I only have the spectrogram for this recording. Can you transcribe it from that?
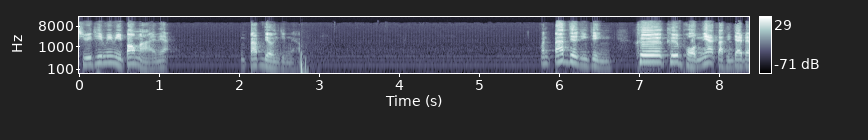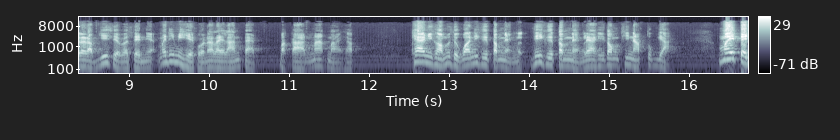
ชีวิตที่ไม่มีเป้าหมายเนี่ยแป๊บเดียวจริงๆนะครับ มันแป๊บเดียวจริง ๆ คือคือผมเนี่ยตัดสินใจไประดับ 20%เนี่ยไม่ได้มีเหตุผลอะไรล้านแปดประการมากมายครับ แค่มีความรู้สึกว่านี่คือตำแหน่งนี่คือตำแหน่งแรกที่ต้องที่นับทุกอย่าง ไม่เป็น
